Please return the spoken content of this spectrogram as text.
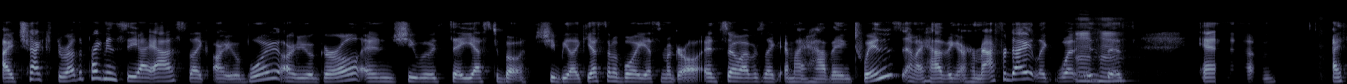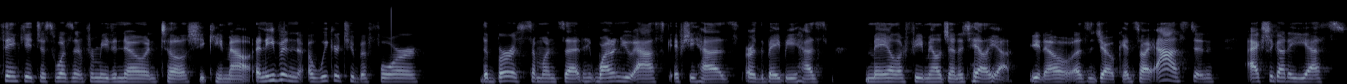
I checked throughout the pregnancy. I asked, like, "Are you a boy? Are you a girl?" And she would say yes to both. She'd be like, "Yes, I'm a boy. Yes, I'm a girl." And so I was like, "Am I having twins? Am I having a hermaphrodite? Like, what is Mhm. this?" And um, I think it just wasn't for me to know until she came out. And even a week or two before the birth, someone said, Why don't you ask if she has, or the baby has male or female genitalia, you know, as a joke. And so I asked, and I actually got a yes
